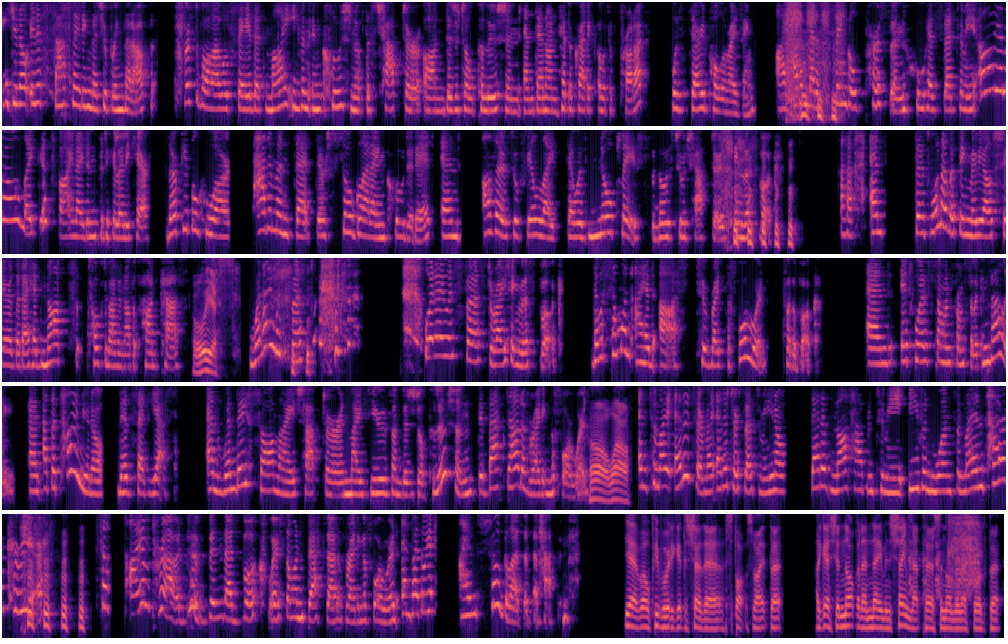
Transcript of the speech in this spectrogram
You know, it is fascinating that you bring that up. First of all, I will say that my even inclusion of this chapter on digital pollution and then on Hippocratic Oath of Product was very polarizing. I haven't met a single person who has said to me, oh, you know, like it's fine. I didn't particularly care. There are people who are adamant that they're so glad I included it, and others who feel like there was no place for those two chapters in this book. uh, and there's one other thing maybe I'll share that I had not talked about in other podcasts. Oh, yes. When I was first. when I was first writing this book, there was someone I had asked to write the foreword for the book. And it was someone from Silicon Valley. And at the time, you know, they had said yes. And when they saw my chapter and my views on digital pollution, they backed out of writing the foreword. Oh, wow. And to my editor, my editor says to me, you know, that has not happened to me even once in my entire career. so I am proud to have been that book where someone backed out of writing a foreword. And by the way, I am so glad that that happened. Yeah, well, people really get to show their spots, right? But I guess you're not going to name and shame that person on the record, but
